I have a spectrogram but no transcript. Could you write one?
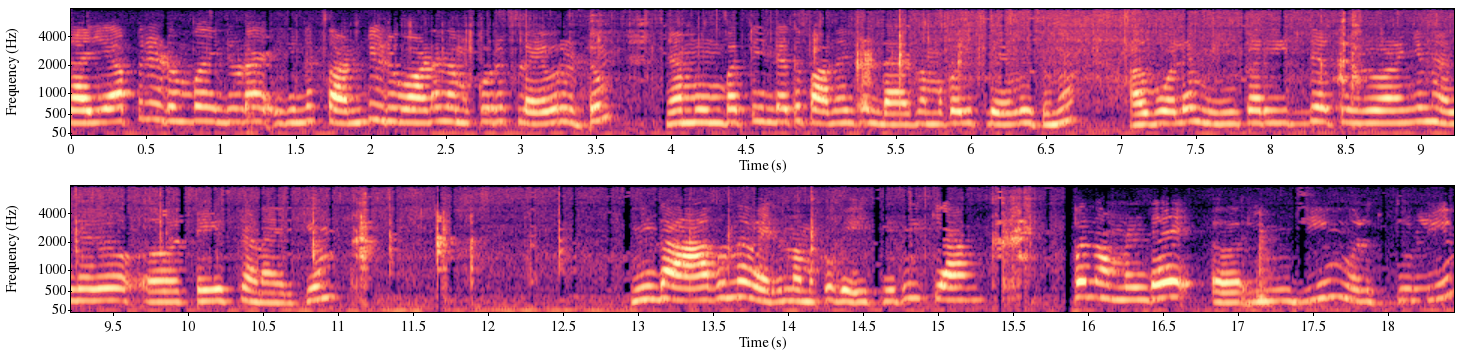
കരിയാപ്പല ഇടുമ്പോൾ ഇതിന്റെ കൂടെ ഇതിന്റെ തണ്ട് ഇടുവാണെങ്കിൽ നമുക്കൊരു ഫ്ലേവർ കിട്ടും. ഞാൻ മുമ്പത്തെ ഇതിന്റെ അകത്ത് പറഞ്ഞിട്ടുണ്ടായിരുന്നു നമുക്കൊരു ഫ്ലേവർ കിട്ടുന്നു. അതുപോലെ മീൻ കറിയുടെ അകത്ത് ഇടുവാണെങ്കിൽ നല്ലൊരു ടേസ്റ്റ് ആണായിരിക്കും. ഇനി ഇതാകുന്ന വരെ നമുക്ക് വെയിറ്റ് ചെയ്തിരിക്കാം ഇപ്പം നമ്മളുടെ ഇഞ്ചിയും വെളുത്തുള്ളിയും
